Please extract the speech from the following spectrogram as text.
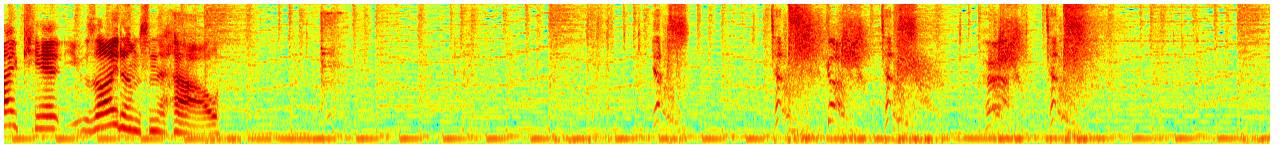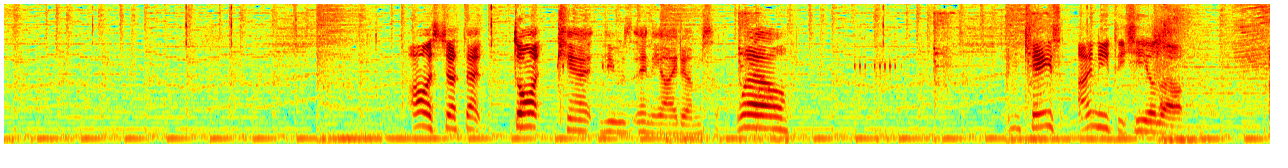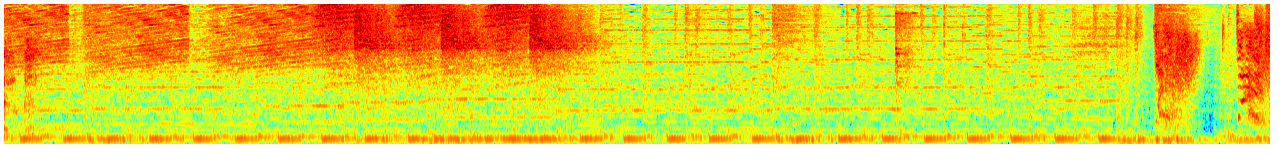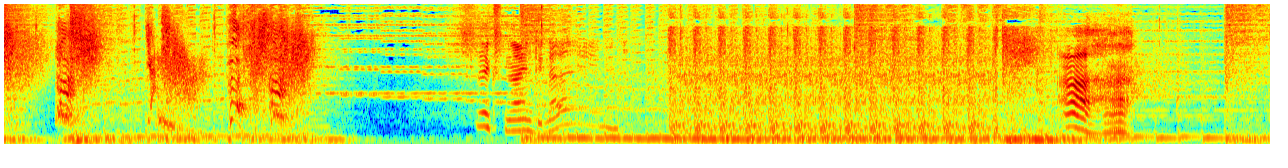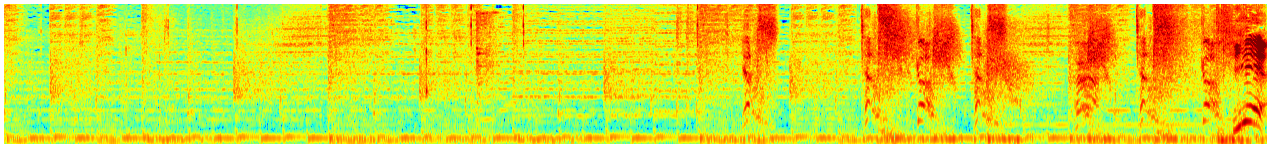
I can't use items now. Yes. Go. Oh, it's just that Dart can't use any items. Well, in case I need to heal up. Six ninety nine. Ah. Yes. Go. Yeah.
